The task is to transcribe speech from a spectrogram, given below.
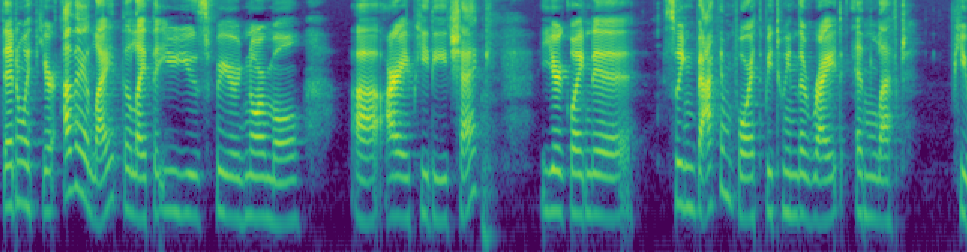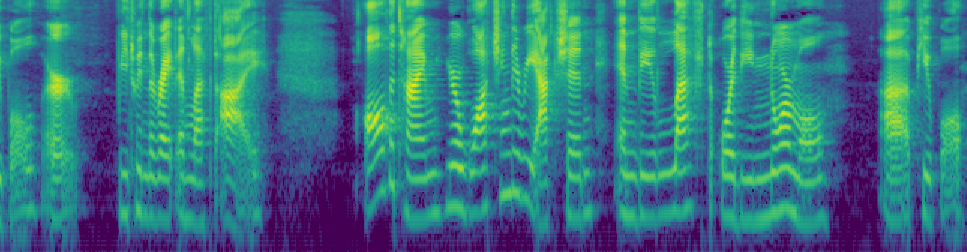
Then with your other light, the light that you use for your normal uh, RAPD check, you're going to swing back and forth between the right and left pupil or between the right and left eye. All the time, you're watching the reaction in the left or the normal uh, pupil.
